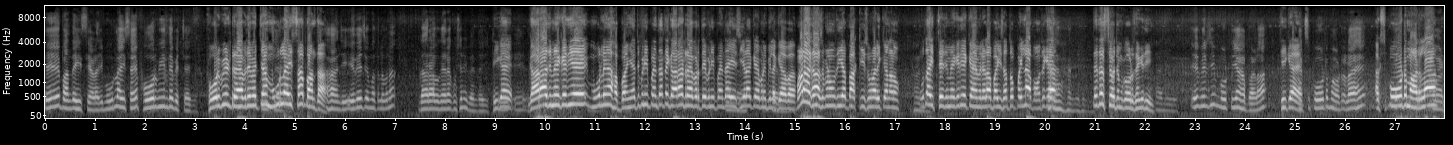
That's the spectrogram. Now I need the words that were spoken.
ਤੇ ਬੰਦ ਹਿੱਸੇ ਵਾਲਾ ਜੀ ਮੂਰਲਾ ਹਿੱਸਾ ਇਹ 4 ਵੀਲ ਦੇ ਵਿੱਚ ਹੈ ਜੀ। 4 ਵੀਲ ਡਰਾਈਵ ਦੇ ਵਿੱਚ ਆ ਮੂਰਲਾ ਹਿੱਸਾ ਬੰਦ ਆ। ਹਾਂਜੀ ਇਹਦੇ ਚ ਮਤਲਬ ਨਾ ਗਾਰਾ ਵਗੈਰਾ ਕੁਝ ਨਹੀਂ ਪੈਂਦਾ ਜੀ। ਠੀਕ ਹੈ ਗਾਰਾ ਜਿਵੇਂ ਕਹਦੀਏ ਮੂਰਲੀਆਂ ਹੱਬਾਈਆਂ 'ਚ ਵੀ ਨਹੀਂ ਪੈਂਦਾ ਤੇ ਗਾਰਾ ਡਰਾਈਵਰ ਤੇ ਵੀ ਨਹੀਂ ਪੈਂਦਾ ਏਸੀ ਵਾਲਾ ਕੈਬਨ ਵੀ ਲੱਗਿਆ ਵਾ। ਬੜਾ ਖਾਸ ਬਣਾਉਂਦੀ ਆ ਬਾਕੀ ਸੋਨਾਲੀਕਾ ਨਾਲੋਂ। ਉਹ ਤਾਂ ਇੱਥੇ ਜਿਵੇਂ ਕਹਦੀਏ ਕੈਮਰੇ ਵਾਲਾ ਬਾਈ ਸਾਤੋਂ ਪਹਿਲਾਂ ਪਹੁੰਚ ਗਿਆ। ਤੇ ਦੱਸਿਓ ਚਮਕੌਰ ਸਿੰਘ ਜੀ। ਹਾਂਜੀ। ਇਹ ਵੀਰ ਜੀ ਮੋਟੀਆਂ ਹੱਬਾਂ ਵਾਲਾ। ਠੀਕ ਹੈ। ਐਕਸਪੋਰਟ ਮਾਡਲ ਆ ਇਹ। ਐਕਸਪੋਰਟ ਮਾਡਲ ਆ।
